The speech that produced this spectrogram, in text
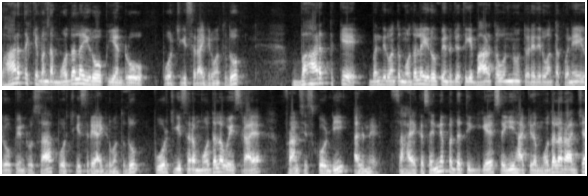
ಭಾರತಕ್ಕೆ ಬಂದ ಮೊದಲ ಯುರೋಪಿಯನ್ರು ಪೋರ್ಚುಗೀಸರಾಗಿರುವಂಥದ್ದು. ಭಾರತಕ್ಕೆ ಬಂದಿರುವಂಥ ಮೊದಲ ಯುರೋಪಿಯನ್ರ ಜೊತೆಗೆ ಭಾರತವನ್ನು ತೊರೆದಿರುವಂಥ ಕೊನೆಯ ಯುರೋಪಿಯನ್ರು ಸಹ ಪೋರ್ಚುಗೀಸರೇ ಆಗಿರುವಂಥದ್ದು. ಪೋರ್ಚುಗೀಸರ ಮೊದಲ ವೈಸ್ರಾಯ ಫ್ರಾನ್ಸಿಸ್ಕೋ ಡಿ ಅಲ್ಮೇಡ್ ಸಹಾಯಕ ಸೈನ್ಯ ಪದ್ಧತಿಗೆ ಸಹಿ ಹಾಕಿದ ಮೊದಲ ರಾಜ್ಯ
